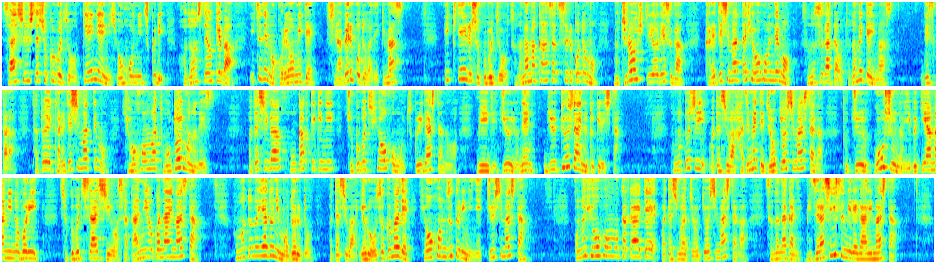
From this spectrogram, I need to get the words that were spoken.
採集した植物を丁寧に標本に作り保存しておけば、いつでもこれを見て調べることができます。生きている植物をそのまま観察することももちろん必要ですが、枯れてしまった標本でもその姿を留めています。ですから、たとえ枯れてしまっても標本は尊いものです。私が本格的に植物標本を作り出したのは明治14年19歳の時でした。この年、私は初めて上京しましたが、途中、豪州の伊吹山に登り、植物採集を盛んに行いました。ふもとの宿に戻ると、私は夜遅くまで標本作りに熱中しました。この標本を抱えて私は上京しましたが、その中に珍しいスミレがありました。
